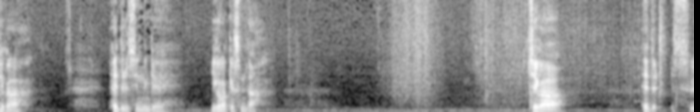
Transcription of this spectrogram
제가 해드릴 수 있는 게 이거밖에 없습니다. 제가 해드릴 수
